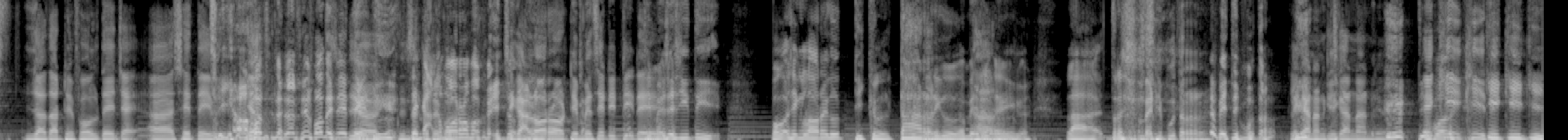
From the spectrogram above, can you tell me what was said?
senjata default cek eh, CT. weh. Iya, Ya, nanti foto CT. Iya, Sing gak default. kemoro pokoknya sing gak loro, damage titik deh. Messi City. Pokok sing loro iku digel tar iku ambek eh, iku. Lah, terus Sampai diputer. sampai diputer. Klik kanan klik kanan ya. Eh ki ki ki ki ki.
